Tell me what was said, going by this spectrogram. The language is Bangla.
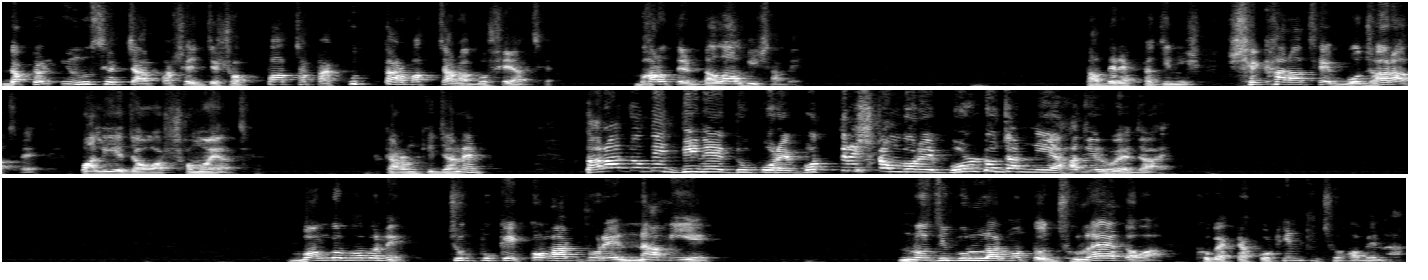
ডক্টর ইউনুসের চারপাশে যেসব পাঁচাটা কুত্তার বাচ্চারা বসে আছে, ভারতের দালাল হিসাবে, তাদের একটা জিনিস, শেখার আছে, বোঝার আছে, পালিয়ে যাওয়ার সময় আছে। কারণ কি জানেন? তারা যদি দিনে দুপুরে বত্রিশ নম্বরে বোল্ডোজার নিয়ে হাজির হয়ে যায়, বঙ্গভবনে চুপ্পুকে কলার ধরে নামিয়ে নজিবুল্লার মতো ঝুলাইয়া দেওয়া খুব একটা কঠিন কিছু হবে না।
